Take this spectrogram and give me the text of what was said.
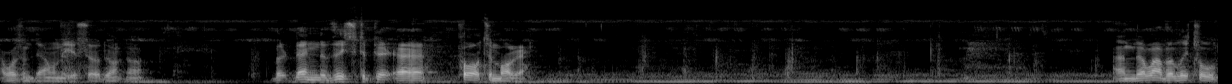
I wasn't down here, so I don't know. But then there's this to uh, pour tomorrow. And they'll have a little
